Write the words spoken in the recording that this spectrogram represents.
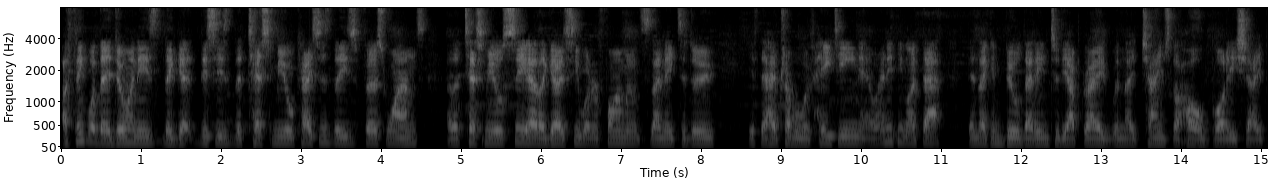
I think what they're doing is they get this is the test mule cases. These first ones are the test mules. See how they go. See what refinements they need to do. If they have trouble with heating or anything like that, then they can build that into the upgrade when they change the whole body shape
